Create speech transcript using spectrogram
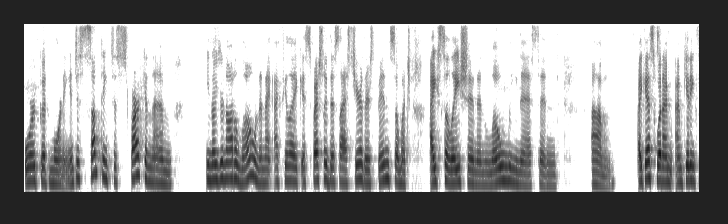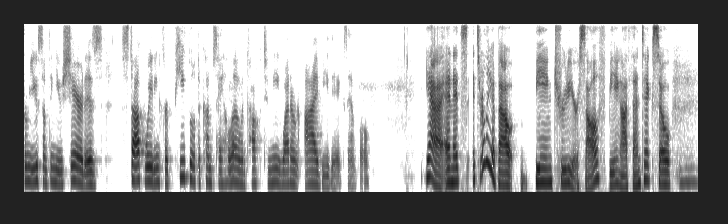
or good morning and just something to spark in them you know you're not alone and I, I, feel like especially this last year there's been so much isolation and loneliness and um, i guess what I'm, I'm getting from you something you shared is stop waiting for people to come say hello and talk to me. Why don't i be the example? Yeah and it's it's really about being true to yourself being authentic. So mm-hmm.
